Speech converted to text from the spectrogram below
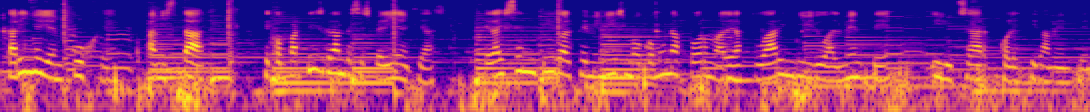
cariño y empuje, amistad, que compartís grandes experiencias, que dais sentido al feminismo como una forma de actuar individualmente y luchar colectivamente.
